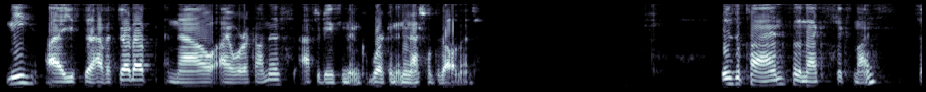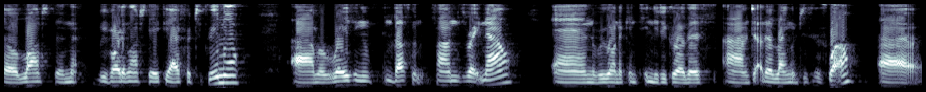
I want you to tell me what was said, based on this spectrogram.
me, I used to have a startup, and now I work on this after doing some work in international development. Is the plan for the next six months. So launch the, we've already launched the API for Tigrinya. Um, we're raising investment funds right now, and we want to continue to grow this um, to other languages as well, uh,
